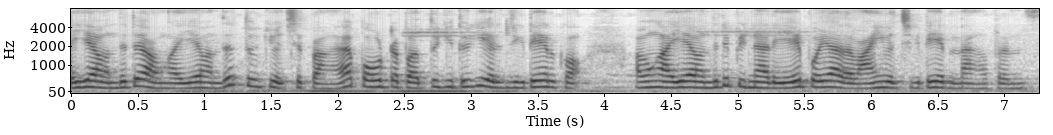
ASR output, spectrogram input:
ஐயா வந்துட்டு அவங்க ஐயா வந்து தூக்கி வச்சுருப்பாங்க. பவுடரை பா தூக்கி தூக்கி எரிஞ்சிக்கிட்டே இருக்கும். அவங்க ஐயா வந்துட்டு பின்னாடியே போய் அதை வாங்கி வச்சுக்கிட்டே இருந்தாங்க ஃப்ரெண்ட்ஸ்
